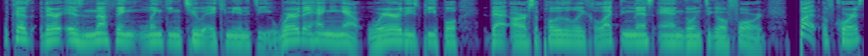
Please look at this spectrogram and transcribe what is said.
Because there is nothing linking to a community. Where are they hanging out? Where are these people that are supposedly collecting this and going to go forward? But of course,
